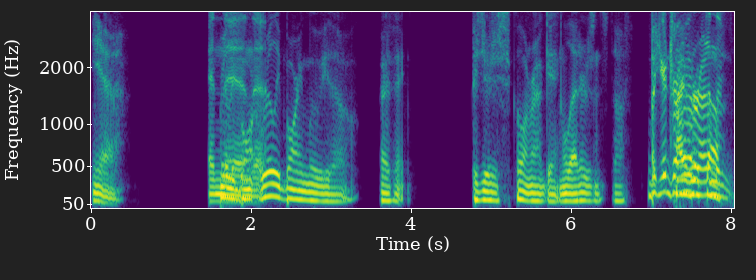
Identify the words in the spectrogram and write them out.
yeah, and really, then bo- uh, really boring movie though. I think because you're just going around getting letters and stuff. but you're driving around in the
